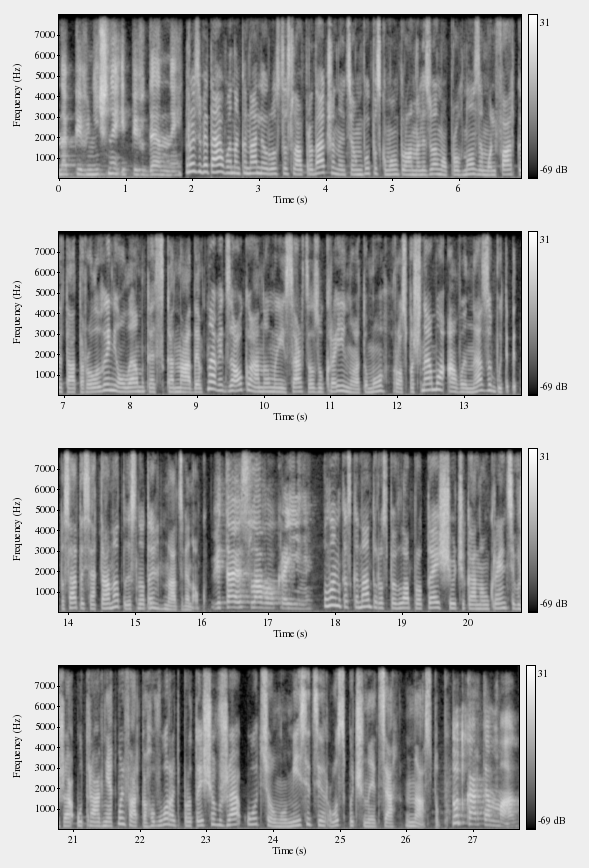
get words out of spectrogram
на північний і південний. Друзі, вітаю! Ви на каналі Ростислав Продакшн. У цьому випуску ми проаналізуємо прогнози мольфарки та тарологині Оленки з Канади. Навіть за океаном і серце з Україною. Тому розпочнемо. А ви не забудьте підписатися та натиснути на дзвінок. Вітаю, слава Україні! Оленка з Канади розповіла про те, що чекає на українців вже у травні. Мольфарка говорить про те, що вже у цьому місяці розпочнеться наступ. Тут карта Маг,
